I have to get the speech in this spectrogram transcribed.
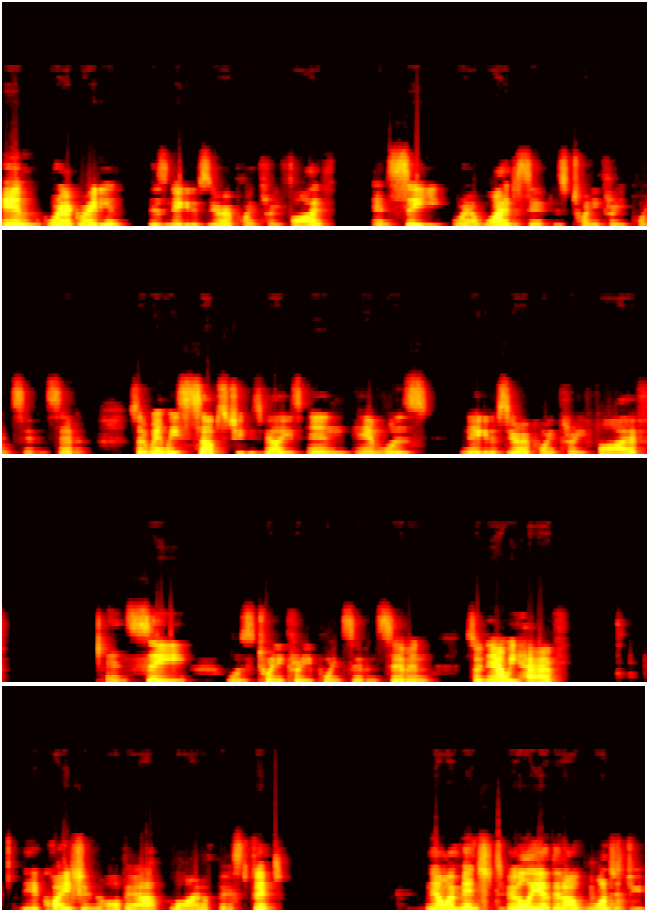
m, or our gradient, is negative 0.35, and c, or our y-intercept, is 23.77. So when we substitute these values in, m was negative 0.35, and c was 23.77. So now we have the equation of our line of best fit. Now I mentioned earlier that I wanted you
